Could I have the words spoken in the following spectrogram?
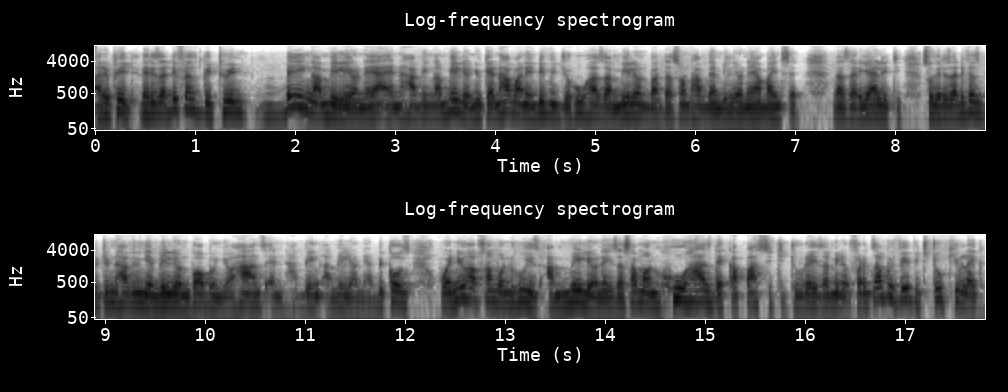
I repeat, there is a difference between being a millionaire and having a million. You can have an individual who has a million but does not have the millionaire mindset. That's a reality. So there is a difference between having a million bob in your hands and being a millionaire. Because when you have someone who is a millionaire, is someone who has the capacity to raise a million. For example, if it took you like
